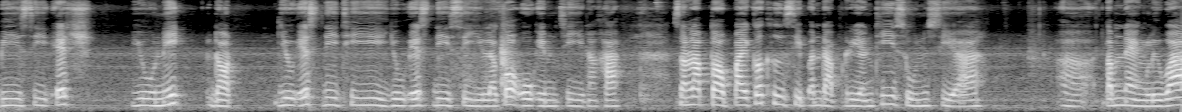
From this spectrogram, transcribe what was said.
BCH Unique USDT USDC แล้วก็ OMG นะคะสำหรับต่อไปก็คือ 10 อันดับเหรียญที่สูญเสีย ตำแหน่งหรือว่า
